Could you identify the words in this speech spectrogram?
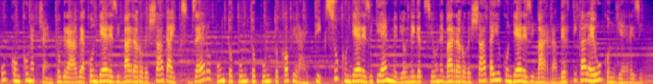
U con con accento grave A con dieresi barra rovesciata x0. Punto punto punto copyright x U con dieresi tm dio in negazione barra rovesciata U con dieresi barra verticale U con dieresi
